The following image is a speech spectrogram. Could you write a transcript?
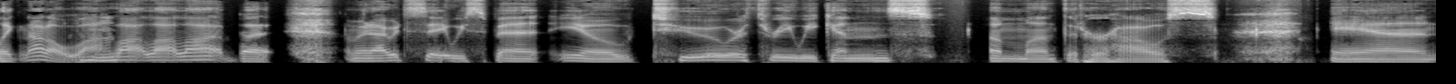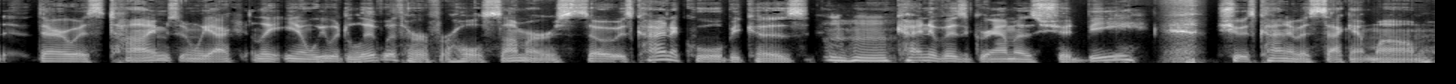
Like not a lot, Mhm. lot, lot, lot, but I mean, I would say we spent you know two or three weekends a month at her house, and there was times when we actually you know we would live with her for whole summers. So it was kind of cool because hmm kind of as grandmas should be, she was kind of a second mom,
